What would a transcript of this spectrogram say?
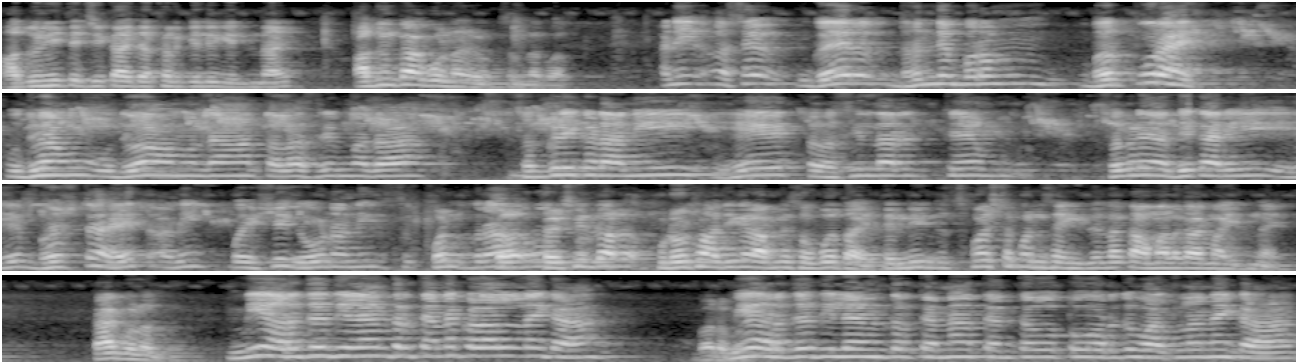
अजूनही त्याची काय दखल केली गेली नाही. अजून काय बोलणार संदर्भात? आणि असे गैरधंदे बरं भरपूर आहेत. उद्या उद्योगामध्ये तलासरीमध्ये सगळीकडे आणि हे तहसीलदारचे सगळे अधिकारी हे भ्रष्ट आहेत आणि पैसे घेऊन आणि पण तहसीलदार पुरवठा अधिकारी आपल्यासोबत आहे त्यांनी स्पष्टपणे सांगितलेलं का आम्हाला काय माहीत नाही. काय बोला मी अर्ज दिल्यानंतर त्यांना कळालं नाही का? मी अर्ज दिल्यानंतर त्यांना त्यांचा तो अर्ज वाचला नाही का?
